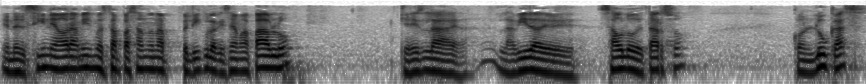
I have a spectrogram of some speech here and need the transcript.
en el cine ahora mismo están pasando una película que se llama Pablo, que es la, la vida de Saulo de Tarso, con Lucas.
